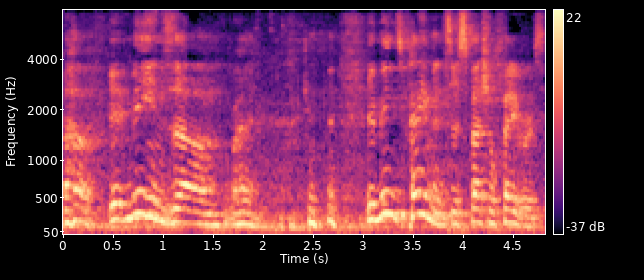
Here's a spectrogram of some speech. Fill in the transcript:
uh, it means, um, right, it means payments or special favors.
